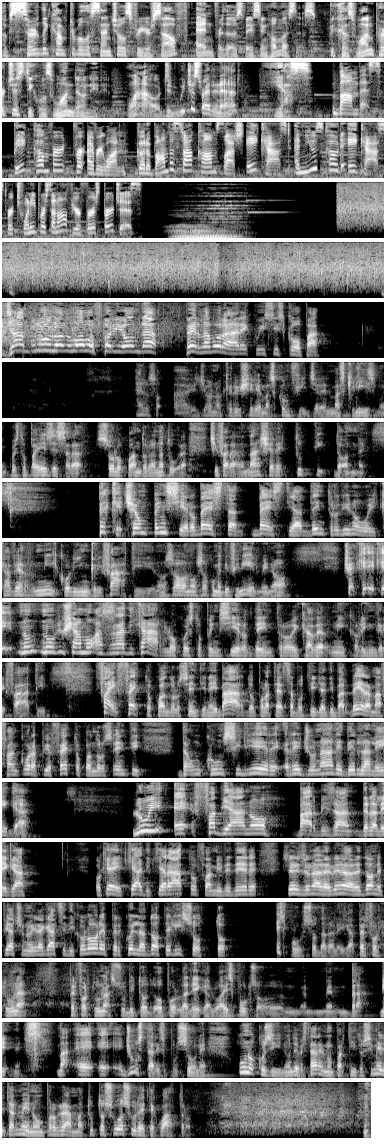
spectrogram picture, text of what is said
Absurdly comfortable essentials for yourself And for those facing homelessness. because one purchased equals one donated. Wow, did we just write an ad? Yes. Bombas. Big comfort for everyone. Go to bombas.com slash ACAST and use code ACAST for 20% off your first purchase. Gian Bruno, nuovo fuori onda per lavorare, qui si scopa. Eh lo so, ah, il giorno che riusciremo a sconfiggere il maschilismo in questo paese sarà solo quando la natura ci farà nascere tutti donne. Perché c'è un pensiero besta- bestia dentro di noi, cavernicoli ingrifati, non so, non so come definirmi, no? Cioè che, che non, non riusciamo a sradicarlo questo pensiero dentro i cavernicoli ingrifati. Fa effetto quando lo senti nei bar dopo la terza bottiglia di Barbera, ma fa ancora più effetto quando lo senti da un consigliere regionale della Lega. Lui è Fabiano Barbisan della Lega, ok? Che ha dichiarato, fammi vedere, se regionale alle donne piacciono i ragazzi di colore per quella dote lì sotto, espulso dalla Lega. Per fortuna, per fortuna subito dopo la Lega lo ha espulso. Ehm, ehm, Bravo, bene. Ma è, è- è giusta l'espulsione. Uno così non deve stare in un partito, si merita almeno un programma tutto suo su Rete 4. Eh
